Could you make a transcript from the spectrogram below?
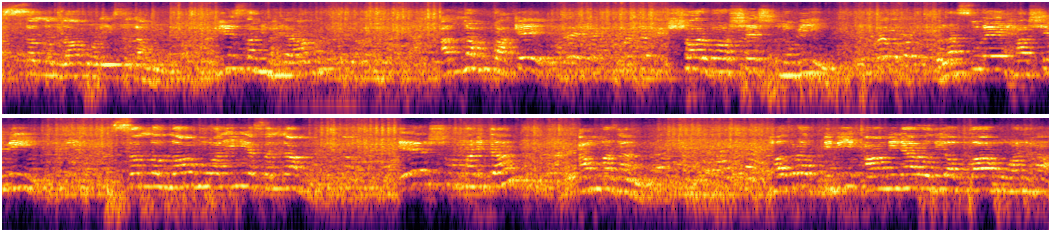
সাল্লাল্লাহু আলাইহি সাল্লাম। প্রিয় ইসলামী ভাইয়েরা, আল্লাহ পাকে সর্বশেষ নবী, রাসূলে হাশিমি সাল্লাল্লাহু আলাইহি সাল্লাম, এর সম্মানিতা আম্মাজান হযরত বিবি আমিনা রাদিয়াল্লাহু আনহা,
